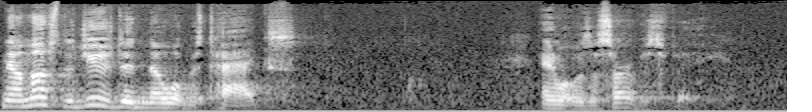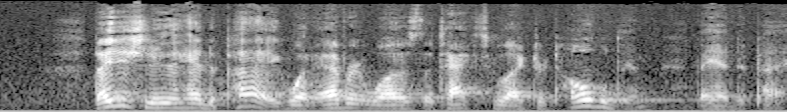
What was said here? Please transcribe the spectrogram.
Now, most of the Jews didn't know what was tax and what was a service fee. They just knew they had to pay whatever it was the tax collector told them they had to pay.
